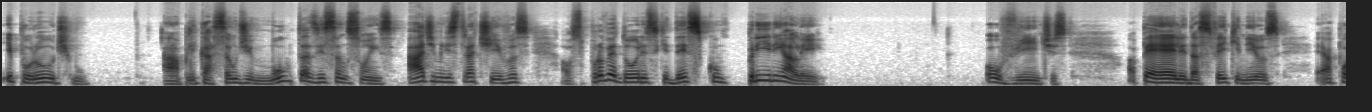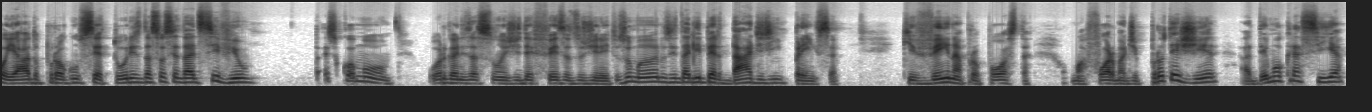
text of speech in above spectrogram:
E por último, a aplicação de multas e sanções administrativas aos provedores que descumprirem a lei. Ouvintes, a PL das fake news é apoiado por alguns setores da sociedade civil, tais como organizações de defesa dos direitos humanos e da liberdade de imprensa, que vem na proposta uma forma de proteger a democracia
